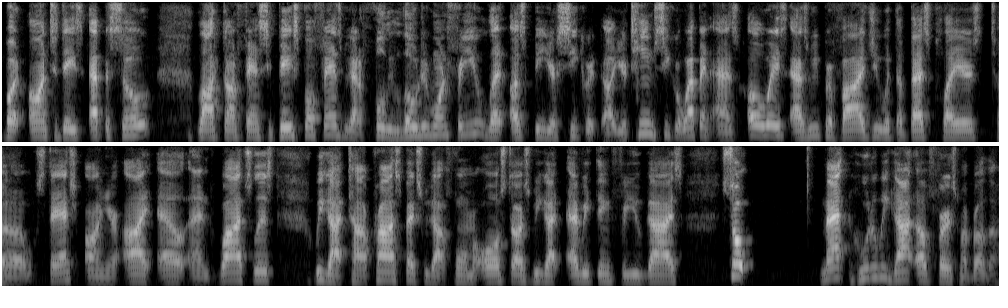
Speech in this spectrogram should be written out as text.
But on today's episode, Locked On Fantasy Baseball fans, we got a fully loaded one for you. Let us be your secret, uh, your team secret weapon, as always, as we provide you with the best players to stash on your IL and watch list. We got top prospects, we got former All Stars, we got everything for you guys. So, Matt, who do we got up first, my brother?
